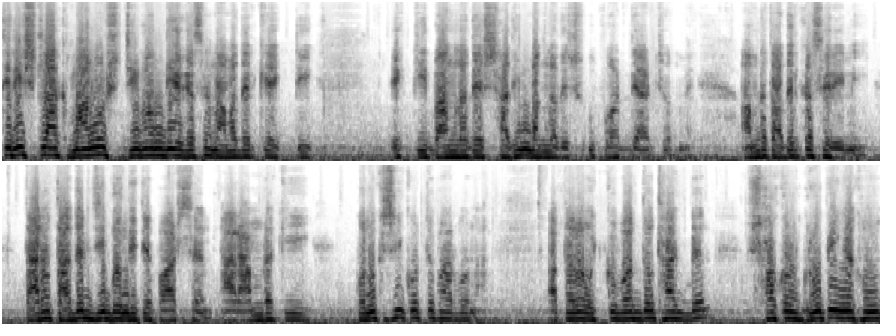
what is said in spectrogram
তিরিশ লাখ মানুষ জীবন দিয়ে গেছেন আমাদেরকে একটি একটি বাংলাদেশ, স্বাধীন বাংলাদেশ উপহার দেওয়ার জন্য। আমরা তাদের কাছে ঋণী। তারা তাদের জীবন দিতে পারছেন। আর আমরা কি কোনো কিছুই করতে পারব না। আপনারা ঐক্যবদ্ধ থাকবেন। সকল গ্রুপিং এখন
